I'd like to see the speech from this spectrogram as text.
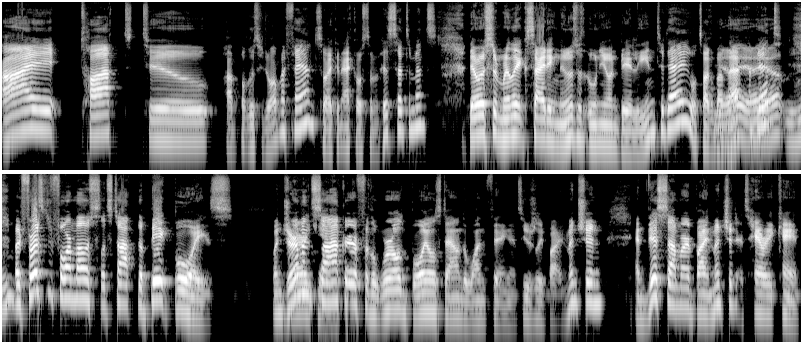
I talked to a Borussia Dortmund fan, so I can echo some of his sentiments. There was some really exciting news with Union Berlin today. We'll talk about Yeah, that yeah, a bit. yeah, mhm. But first and foremost, let's talk the big boys. When German soccer for the world boils down to one thing, it's usually Bayern München. And this summer, Bayern München, it's Harry Kane.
